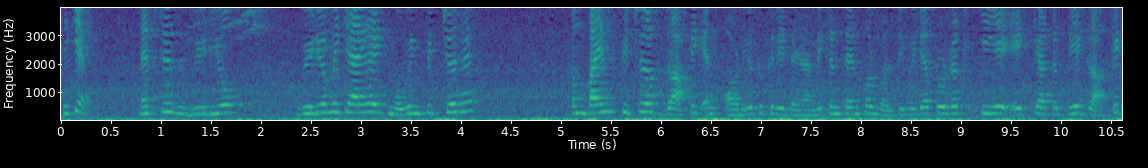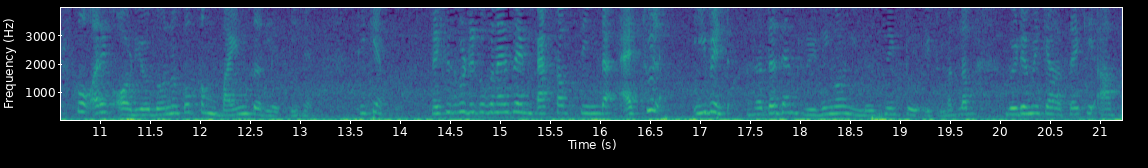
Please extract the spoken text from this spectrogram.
ठीक है? नेक्स्ट इज़ वीडियो वीडियो में क्या आएगा एक मूविंग पिक्चर है। Combines feature of graphic and audio to create dynamic content for multimedia products की ये एक क्या करती है? ग्राफिक्स को और एक ऑडियो दोनों को कंबाइन कर लेती है। ठीक है? Next is would recognise the impact of seeing the actual event rather than reading और लिसनिंग टू इट मतलब वीडियो में क्या होता है कि आप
